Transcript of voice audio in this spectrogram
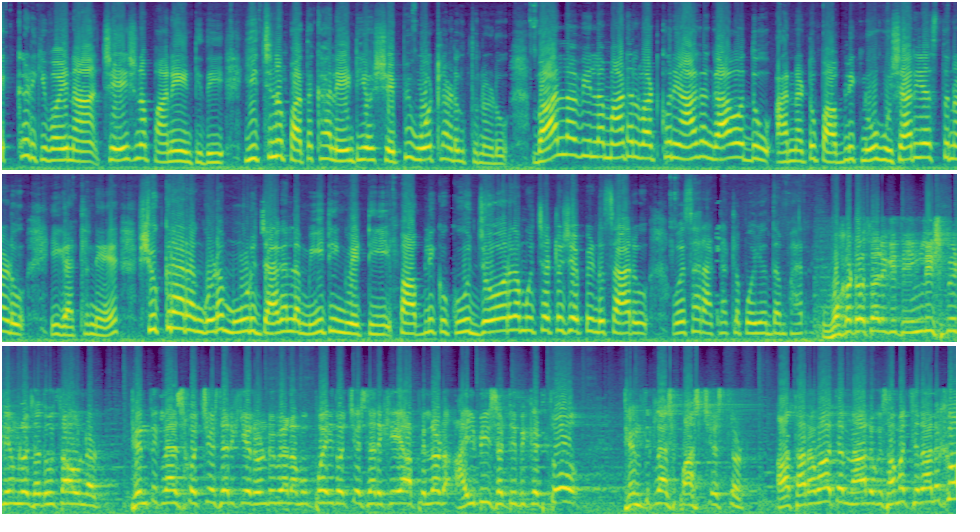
ఎక్కడికి పోయినా చేసిన పనేంటిది? ఇచ్చిన పథకాలు ఏంటియో చెప్పి ఓట్లు అడుగుతున్నాడు. వాళ్ళ వీళ్ళ మాటలు పట్టుకొని ఆగం కావద్దు అన్నట్టు పబ్లిక్ను హుషారు చేస్తున్నాడు. ఇక అట్లనే శుక్రవారం కూడా మూడు జాగల్ల మీటింగ్ పెట్టి పబ్లిక్కు జోరుగా ముచ్చట్లు చెప్పిండు సారు. ఓసారి అట్లట్లా పోయొద్దాం పారి ఇంగ్లీష్ మీడియంలో చదువుతా ఉన్నాడు. టెన్త్ క్లాస్కి వచ్చేసరికి రెండు వేల ముప్పై ఐదు వచ్చేసరికి ఆ పిల్లడు ఐబీ సర్టిఫికెట్తో టెన్త్ క్లాస్ పాస్ చేస్తాడు. ఆ తర్వాత నాలుగు సంవత్సరాలకు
